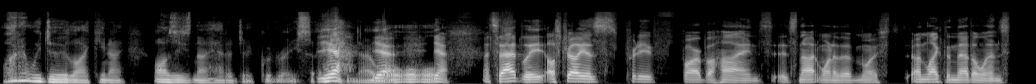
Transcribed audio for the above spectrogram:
why don't we do like you know aussies know how to do good research yeah. you know, yeah. or, or, yeah. Sadly australia's pretty far behind. It's not one of the most unlike the netherlands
